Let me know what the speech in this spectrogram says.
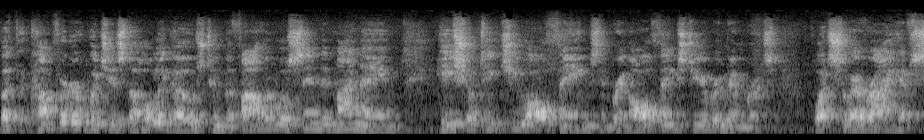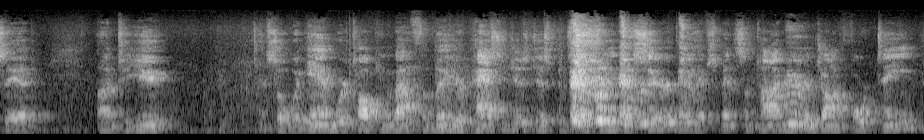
But the Comforter, which is the Holy Ghost, whom the Father will send in my name, he shall teach you all things, and bring all things to your remembrance, whatsoever I have said unto you. And so again, we're talking about familiar passages, dispensationally considered. We have spent some time here in John 14.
